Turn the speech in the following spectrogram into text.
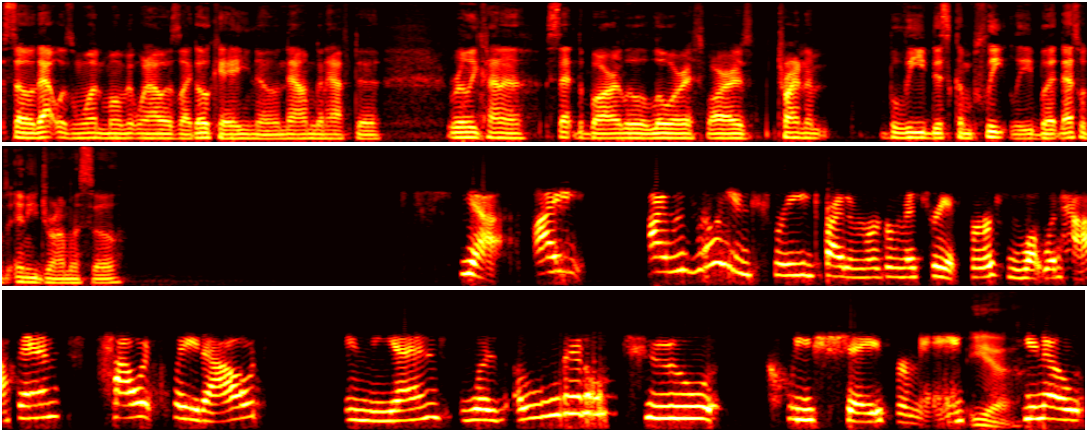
so that was one moment when I was like, okay, you know, now I'm gonna have to really kind of set the bar a little lower as far as trying to believe this completely, but that's with any drama. So Yeah, I I was really intrigued by the murder mystery at first and what would happen. How it played out in the end was a little too cliche for me. yeah, You know,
